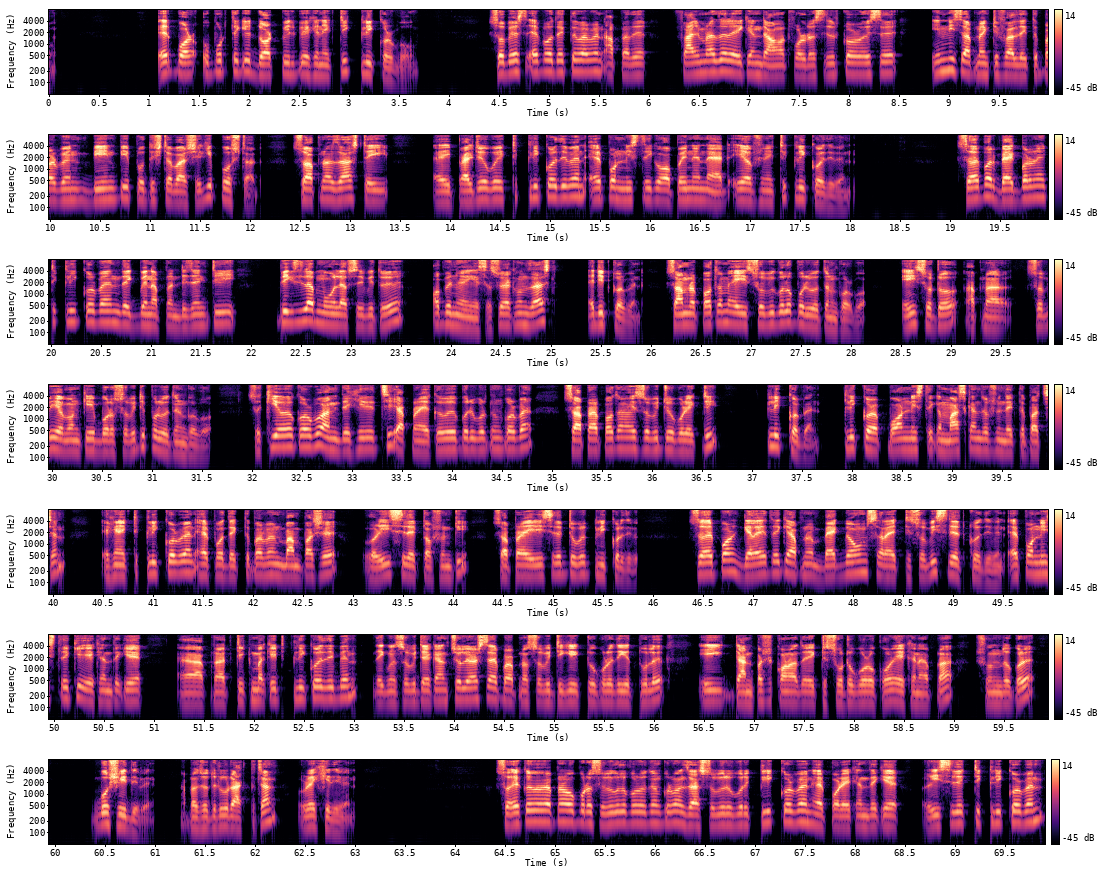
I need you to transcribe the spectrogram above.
এরপর উপর থেকে ডট পিএলপি এখানে একটি ক্লিক করব। সো বেস এরপর দেখতে পারবেন আপনাদের ফাইল ম্যানেজারে এখানে ডাউনলোড ফোল্ডার সিলেক্ট করা রয়েছে। এর নিচে আপনি একটি ফাইল দেখতে পারবেন বিএনপি প্রতিষ্ঠা বার্ষিকী পোস্টার। সো আপনার জাস্ট এই এই ফাইলটির উপর একটি ক্লিক করে দিবেন, এরপর নিচ থেকে ওপেন অ্যান্ড অ্যাড এই অপশনে একটি ক্লিক করে দিবেন। সো এরপর ব্যাক বাটনে একটি ক্লিক করবেন, দেখবেন আপনার ডিজাইনটি পিক্সিলাব মোবাইল অ্যাপসের ভিতরে ওপেন হয়ে গেছে। সো এখন জাস্ট এডিট করবেন। সো আমরা প্রথমে এই ছবিগুলো পরিবর্তন করব। এই ছোট আপনার ছবি এবং কি বড় ছবিটি পরিবর্তন করব। সো কীভাবে করব? আমি দেখিয়ে দিচ্ছি, আপনারা একইভাবে পরিবর্তন করবেন। সো আপনারা প্রথমে এই ছবিটির উপরে একটি ক্লিক করবেন। ক্লিক করার পর নিচ থেকে মাঝখান অপশন দেখতে পাচ্ছেন, এখানে একটি ক্লিক করবেন। এরপর দেখতে পারবেন বাম পাশে রিসিলেক্ট অপশনটি সো আপনারা এই রিসিলেক্টের উপরে ক্লিক করে দেবেন। সো এরপর গ্যালারি থেকে আপনার ব্যাকগ্রাউন্ড ছাড়া একটি ছবি সিলেক্ট করে দেবেন। এরপর নিচ থেকে এখান থেকে আপনার টিক মার্কেট ক্লিক করে দিবেন। দেখবেন ছবিটা এখানে চলে আসছে। এরপর আপনার ছবিটিকে একটু উপরে দিকে তুলে এই ডান পাশে কর্নার দিয়ে একটু ছোটো বড়ো করে এখানে আপনার সুন্দর করে বসিয়ে দেবেন। আপনার যতটুকু রাখতে চান রেখে দেবেন। সো একইভাবে আপনার উপরে ছবিগুলো পরিবর্তন করবেন। যার ছবির উপরে ক্লিক করবেন। এরপর এখান থেকে রিসিলেক্টে ক্লিক করবেন।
